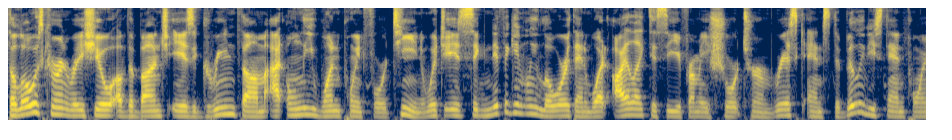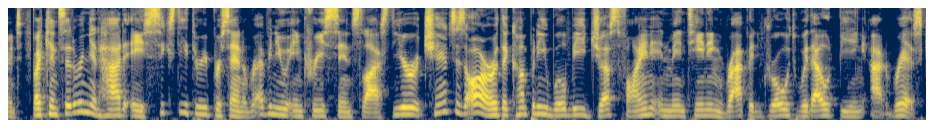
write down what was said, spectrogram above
The lowest current ratio of the bunch is Green Thumb at only 1.14, which is significantly lower than what I like to see from a short-term risk and stability standpoint, but considering it had a 63% revenue increase since last year, chances are the company will be just fine in maintaining rapid growth without being at risk.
